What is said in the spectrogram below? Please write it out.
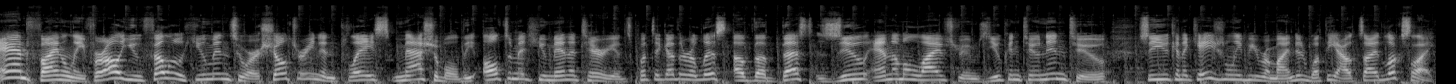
And finally, for all you fellow humans who are sheltering in place, Mashable, the ultimate humanitarians, put together a list of the best zoo animal live streams you can tune into so you can occasionally be reminded what the outside looks like.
